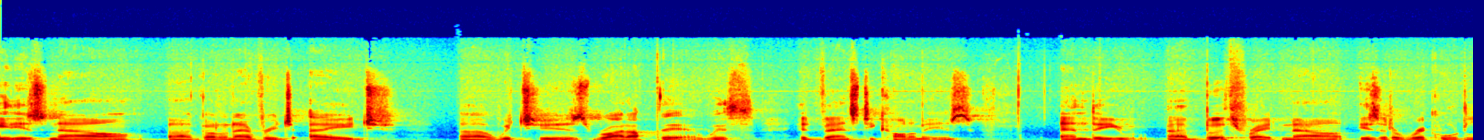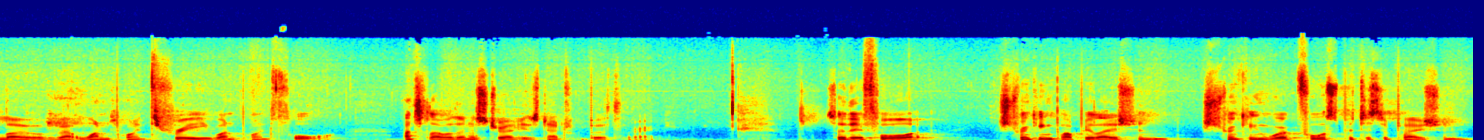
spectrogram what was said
it is now uh, got an average age uh, which is right up there with advanced economies. And the uh, birth rate now is at a record low of about 1.3, 1.4, much lower than Australia's natural birth rate. So, therefore, shrinking population, shrinking workforce participation,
